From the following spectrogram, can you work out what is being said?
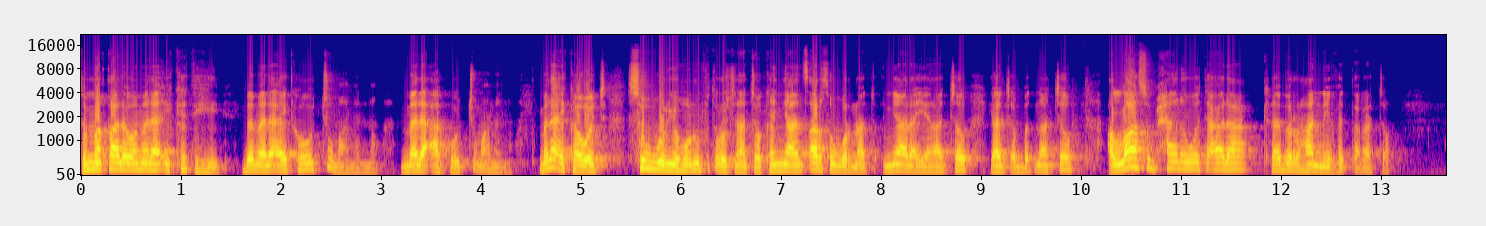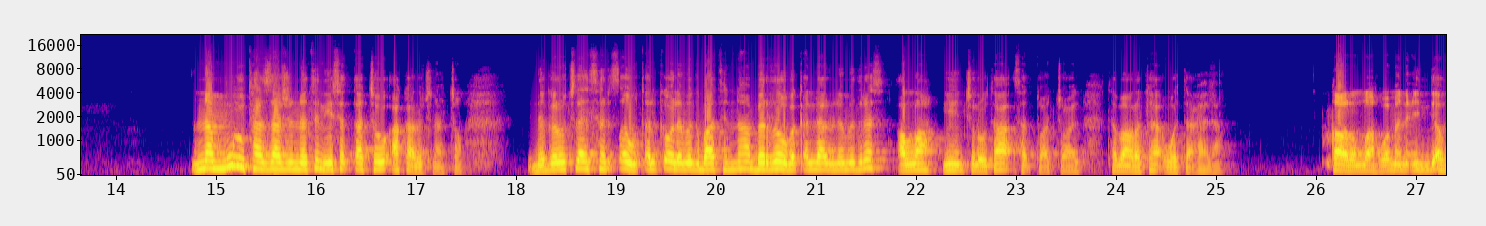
ثم قال وملائكته በመላኢካዎቹ ማመን ነው። መላእኮቹ ማመን ነው። መላኢካዎች ስውር የሆኑ ፍጡሮች ናቸው። ከኛ አንጻር ስውር ናቸው። እኛ ያላየናቸው ያልጨበጥናቸው። አላህ ስብሓነሁ ወተዓላ ከብርሃን ነው የፈጠራቸው እና ሙሉ ታዛዥነትን የሰጣቸው አካሎች ናቸው። ነገሮች ላይ ሰርጸው ጠልቀው ለመግባትና በረው በቀላሉ ለመድረስ አላህ ይህን ችሎታ ሰጥቷቸዋል። ተባረከ ወተዓላ ቃል አላህ ወመን ዒንደሁ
